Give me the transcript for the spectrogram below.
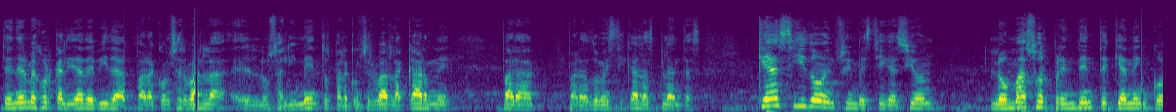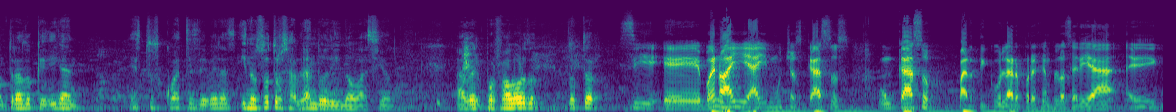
tener mejor calidad de vida, para conservar eh, los alimentos, para conservar la carne, para, para domesticar las plantas. ¿Qué ha sido en su investigación lo más sorprendente que han encontrado que digan estos cuates de veras y nosotros hablando de innovación? A ver, por favor, doctor. Sí, eh, bueno, hay, hay muchos casos. Un caso particular, por ejemplo, sería, eh,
